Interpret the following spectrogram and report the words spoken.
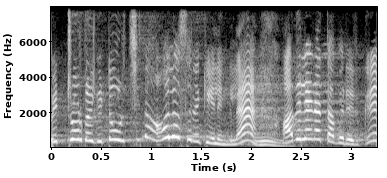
பெற்றோர்கள் கிட்ட ஒரு சின்ன ஆலோசனை கேளுங்களேன். அதுல என்ன தவறு இருக்கு?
